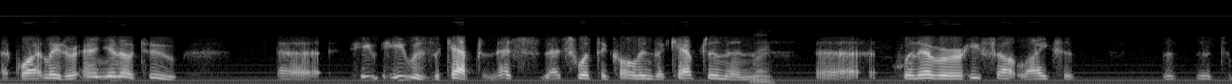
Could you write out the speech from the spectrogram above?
a quiet leader, and you know too. Uh, he he was the captain. That's that's what they call him, the captain, and Right. uh, whenever he felt like that, that, that the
